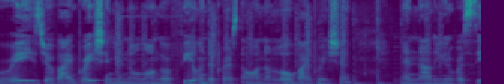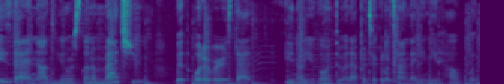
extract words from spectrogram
raised your vibration, you're no longer feeling depressed or on a low vibration and now the universe sees that and now the universe is going to match you with whatever is that you know you're going through at that particular time that you need help with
